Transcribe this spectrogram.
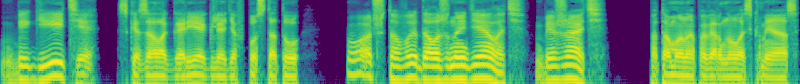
«Бегите», — сказала Горея, глядя в пустоту. «Вот что вы должны делать. Бежать». Потом она повернулась к Миас.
